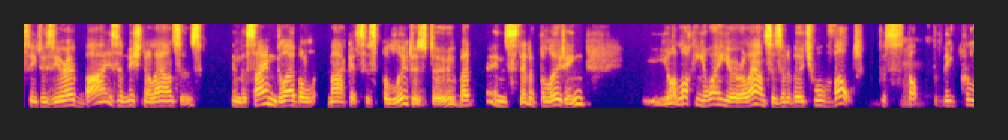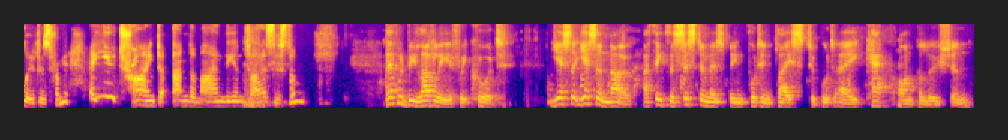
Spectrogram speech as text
C2Zero buys emission allowances in the same global markets as polluters do, but instead of polluting, you're locking away your allowances in a virtual vault to stop hmm. the big polluters from you. Are you trying to undermine the entire hmm. system? That would be lovely if we could. Yes, yes and no. I think the system has been put in place to put a cap on pollution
